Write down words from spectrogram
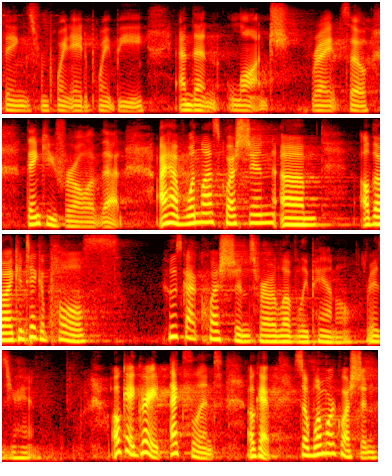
things from point A to point B and then launch, right? So thank you for all of that. I have one last question. Um, although I can take a pulse, Who's got questions for our lovely panel? Raise your hand. Okay, great, excellent. Okay, so one more question,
